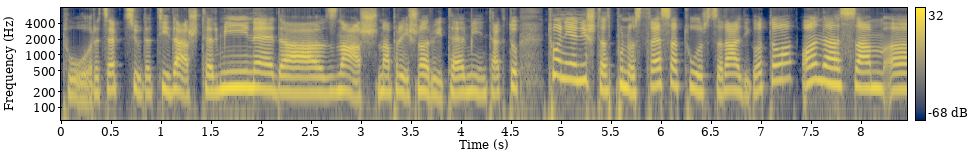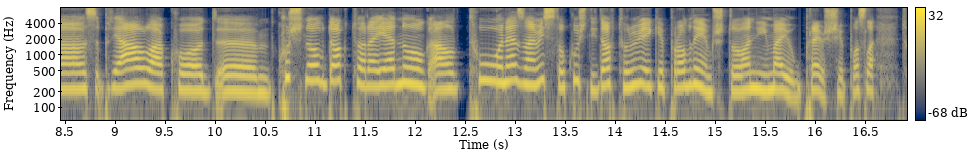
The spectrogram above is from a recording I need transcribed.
tu recepciju, da ti daš termine, da znaš, napraviš novi termin, tak to. Tu nije ništa puno stresa, tu se radi gotovo. Onda sam uh, se prijavila kod um, kućnog doktora jednog, ali tu, ne znam, isto kućni doktor uvijek je problem što oni imaju previše posla. Tu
